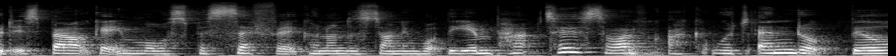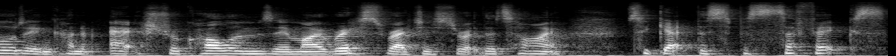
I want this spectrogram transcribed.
but it's about getting more specific and understanding what the impact is. So mm. I would end up building kind of extra columns in my risk register at the time to get the specifics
